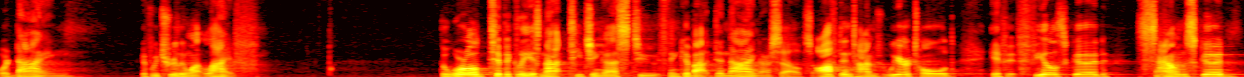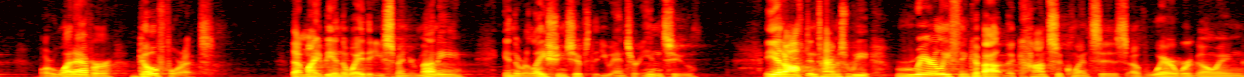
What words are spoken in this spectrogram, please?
or dying if we truly want life. The world typically is not teaching us to think about denying ourselves. Oftentimes, we are told if it feels good, sounds good, or whatever, go for it. That might be in the way that you spend your money, in the relationships that you enter into. And yet, oftentimes, we rarely think about the consequences of where we're going,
